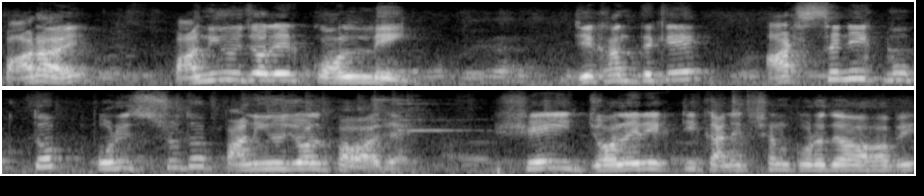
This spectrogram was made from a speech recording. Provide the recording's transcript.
পাড়ায় পানীয় জলের কল নেই, যেখান থেকে আর্সেনিক মুক্ত, পরিশ্রুত পানীয় জল পাওয়া যায়। সেই জলের একটি কানেকশন করে দেওয়া হবে।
